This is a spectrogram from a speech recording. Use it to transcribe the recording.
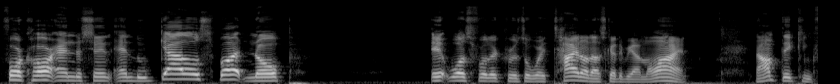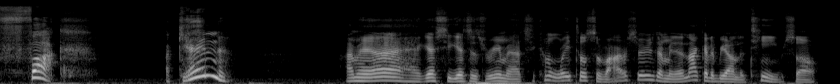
for Carl Anderson and Luke Gallows, but nope. It was for the Cruiserweight title that's going to be on the line. Now I'm thinking, fuck. Again? I mean, I guess he gets his rematch. He couldn't wait till Survivor Series. I mean, they're not going to be on the team, so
